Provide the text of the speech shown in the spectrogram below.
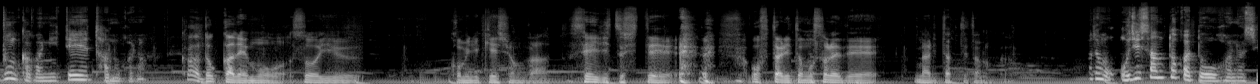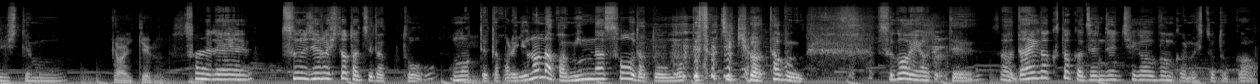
文化が似てたのかな。かどっかでもうそういうコミュニケーションが成立して お二人ともそれで成り立ってたのでもおじさんとかとお話ししてもかあいけるんですそれで通じる人たちだと思ってたから世の中みんなそうだと思ってた時期は 多分すごいあってさ大学とか全然違う文化の人とか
